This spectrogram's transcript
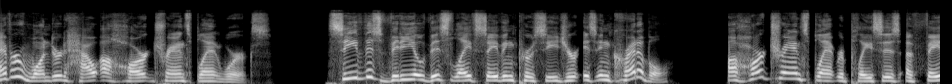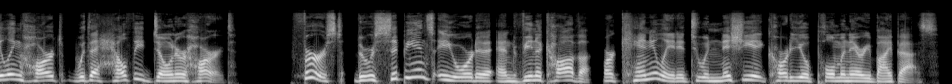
Ever wondered how a heart transplant works? Save this video this life-saving procedure is incredible. A heart transplant replaces a failing heart with a healthy donor heart. First, the recipient's aorta and vena cava are cannulated to initiate cardiopulmonary bypass.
